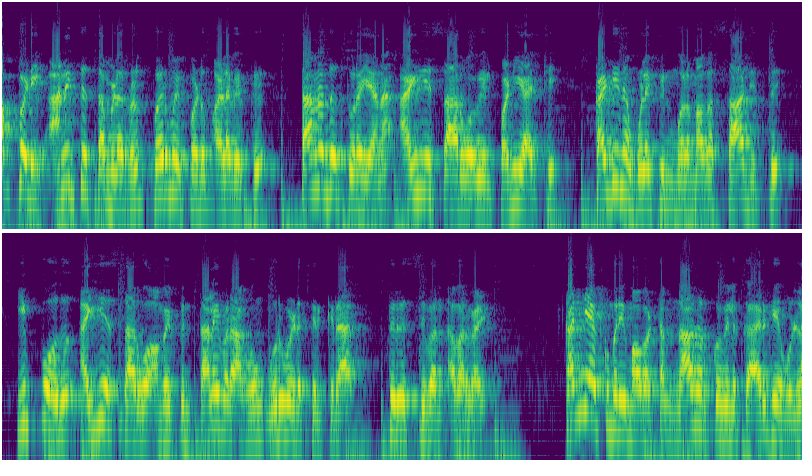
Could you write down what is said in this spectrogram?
அப்படி அனைத்து தமிழர்களும் பெருமைப்படும் அளவிற்கு தனது துறையான ஐஎஸ்ஆர்ஓவில் பணியாற்றி கடின உழைப்பின் மூலமாக சாதித்து இப்போது ஐஎஸ்ஆர்ஓ அமைப்பின் தலைவராகவும் உருவெடுத்திருக்கிறார் திரு சிவன் அவர்கள். கன்னியாகுமரி மாவட்டம் நாகர்கோவிலுக்கு அருகே உள்ள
